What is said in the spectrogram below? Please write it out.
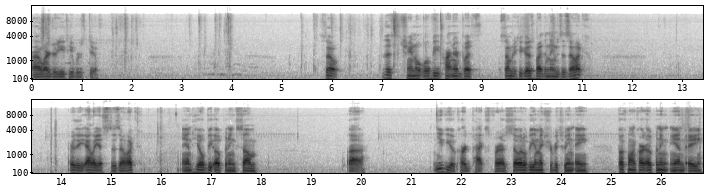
uh, larger YouTubers do. So, this channel will be partnered with somebody who goes by the name Zazelic, or the alias Zazelic, and he'll be opening some uh, Yu-Gi-Oh card packs for us. So it'll be a mixture between a Pokemon card opening and a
